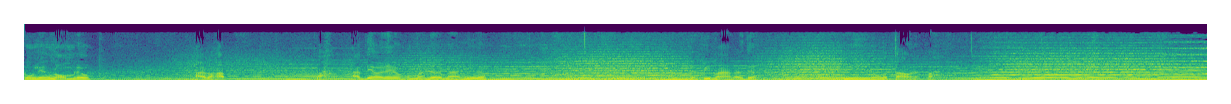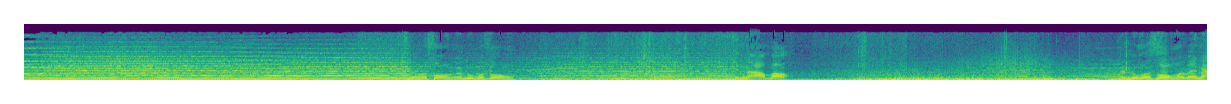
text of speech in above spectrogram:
ลุงเลี้ยงขนมเร็วไปป่ะครับไปแป๊บเดียวเร็วมันเดินมานี่เร็วเดี๋ยว พี่มาแป๊บเดียวนี่ลงรถเต่าเนี่ยไปเดี๋ยวมาส่งเดี๋ยวลุงมาส่ง กินน้ำเปล่าเดี๋ยวลุงมาส่งไม่ไปไหน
